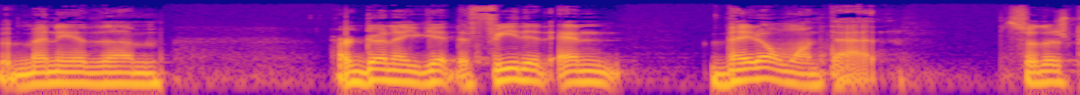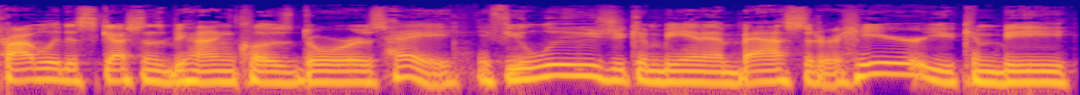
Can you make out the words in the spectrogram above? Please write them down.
but many of them are going to get defeated, and they don't want that. So there's probably discussions behind closed doors. Hey, if you lose, you can be an ambassador here. You can be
